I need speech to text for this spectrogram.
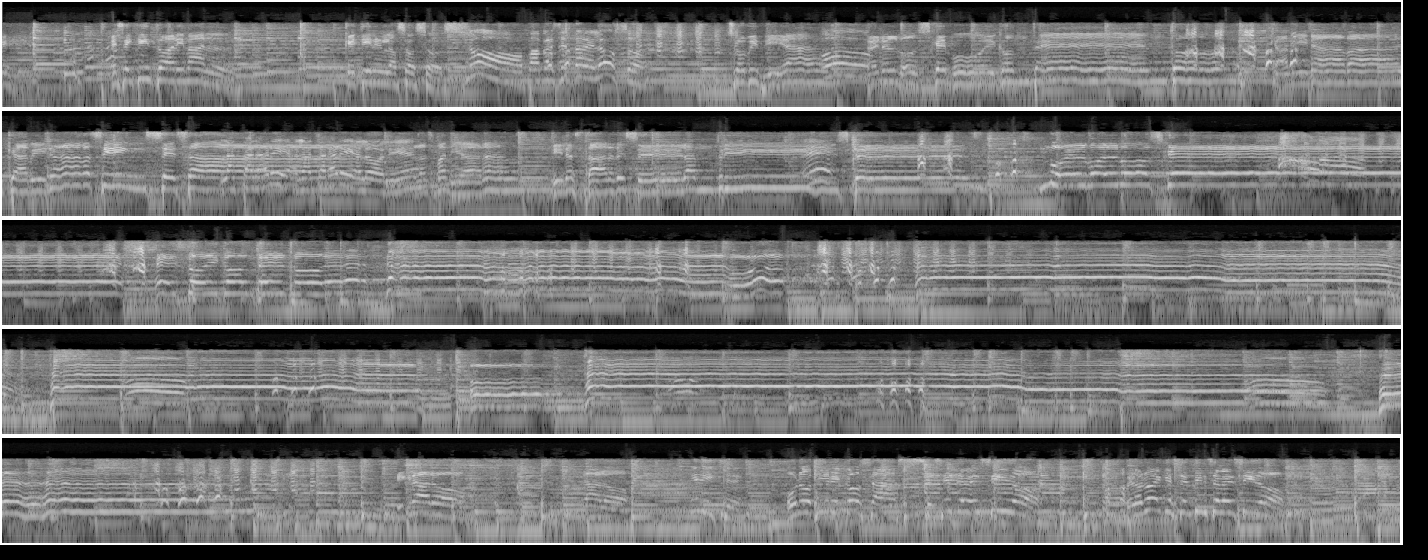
ese instinto animal que tienen los osos. No, para presentar el oso. Yo vivía Oh. en el bosque muy contento. Caminaba, caminaba sin cesar. La tararea, la tararea, Loli, ¿eh? Las mañanas y las tardes eran tristes. Vuelvo cosas, se siente vencido, pero no hay que sentirse vencido,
